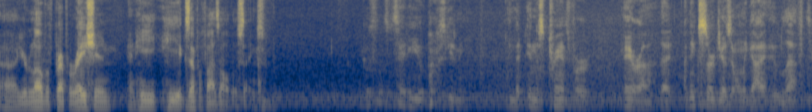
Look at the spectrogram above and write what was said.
uh, your love of preparation, and he he exemplifies all those things. What's it say to you, excuse me, in the in this transfer era, that I think Sergio's the only guy who left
